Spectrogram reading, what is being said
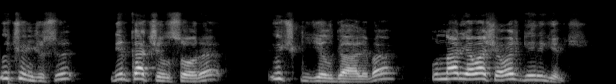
Üçüncüsü birkaç yıl sonra, üç yıl galiba bunlar yavaş yavaş geri gelir.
